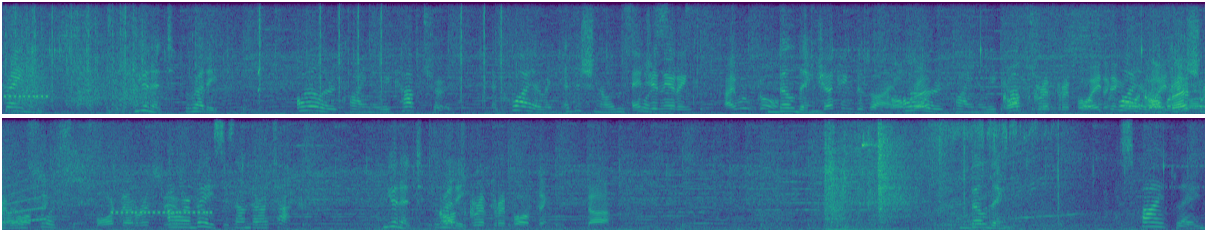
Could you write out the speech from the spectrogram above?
Training. Unit ready. Oil refinery captured. Acquiring additional resources. Engineering. I will go. Building. Checking design. Oil refinery captured. Conscript reporting. Acquiring Comrade additional resources. Order received. Our base is under attack. Unit ready. Conscript reporting. Da. Building. Spy plane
